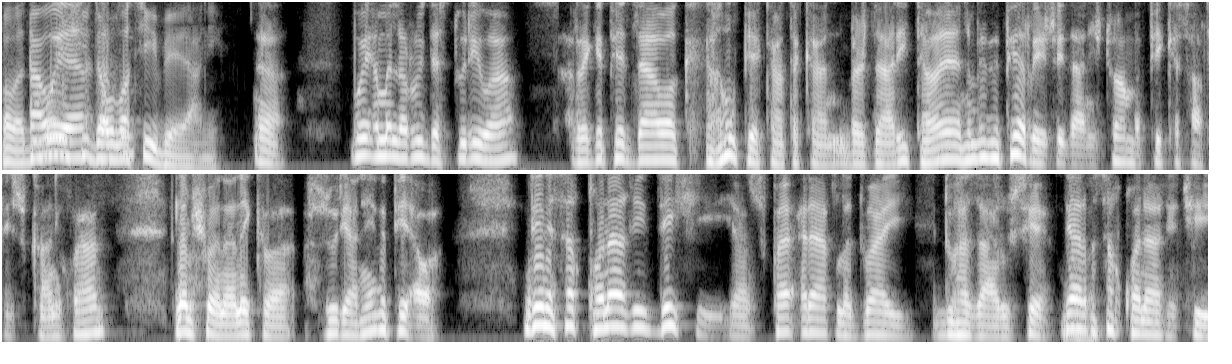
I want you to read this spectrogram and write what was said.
بەڵێداوەیەکی دەوڵەتی بێ ینی بۆی ئەمە لە ڕووی دەستوریوە ڕێگە پێدراوە کە هەموو پێکاتەکان بەشداری تایان هەمە بە پێ ڕێژەی دانیشتوان بە پێی کەسافی سوکانی خۆیان لەم شوێنانێکەوە حزوریان هەیە بە پێ ئەوە دێنە سەر قۆناغی جێکی یان سوپای عێراق لە دوای 2023 دیار بەسەر قۆناغێکی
